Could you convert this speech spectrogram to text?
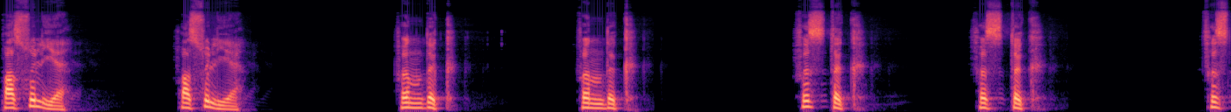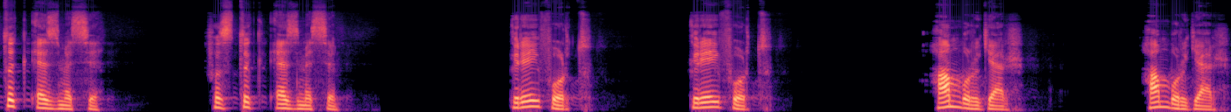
Fasulye. Fasulye. Fındık. Fındık. Fıstık. Fıstık. Fıstık ezmesi. Fıstık ezmesi. Greyfurt. Greyfurt. Hamburger. Hamburger.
